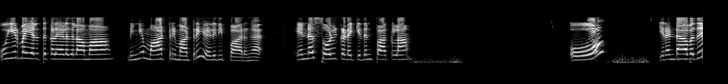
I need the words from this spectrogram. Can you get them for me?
உயிர்மெய் எழுத்துக்களை எழுதலாமா? நீங்க மாற்றி மாற்றி எழுதி பாருங்க. என்ன சொல் கிடைக்குதுன்னு பார்க்கலாம். ஓ இரண்டாவது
